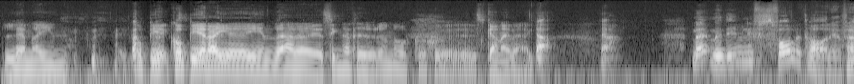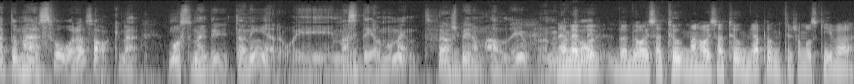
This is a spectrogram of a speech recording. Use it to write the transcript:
Lämna in, kopie, kopiera in det här eh, signaturen och, och scanna iväg. Ja. ja. Men, men det är ju livsfarligt att ha det för att de här svåra sakerna måste man ju bryta ner då i massa delmoment. För annars blir de aldrig gjorda. De Nej, men, men vi har ju så tung, man har ju så här tunga punkter som att skriva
